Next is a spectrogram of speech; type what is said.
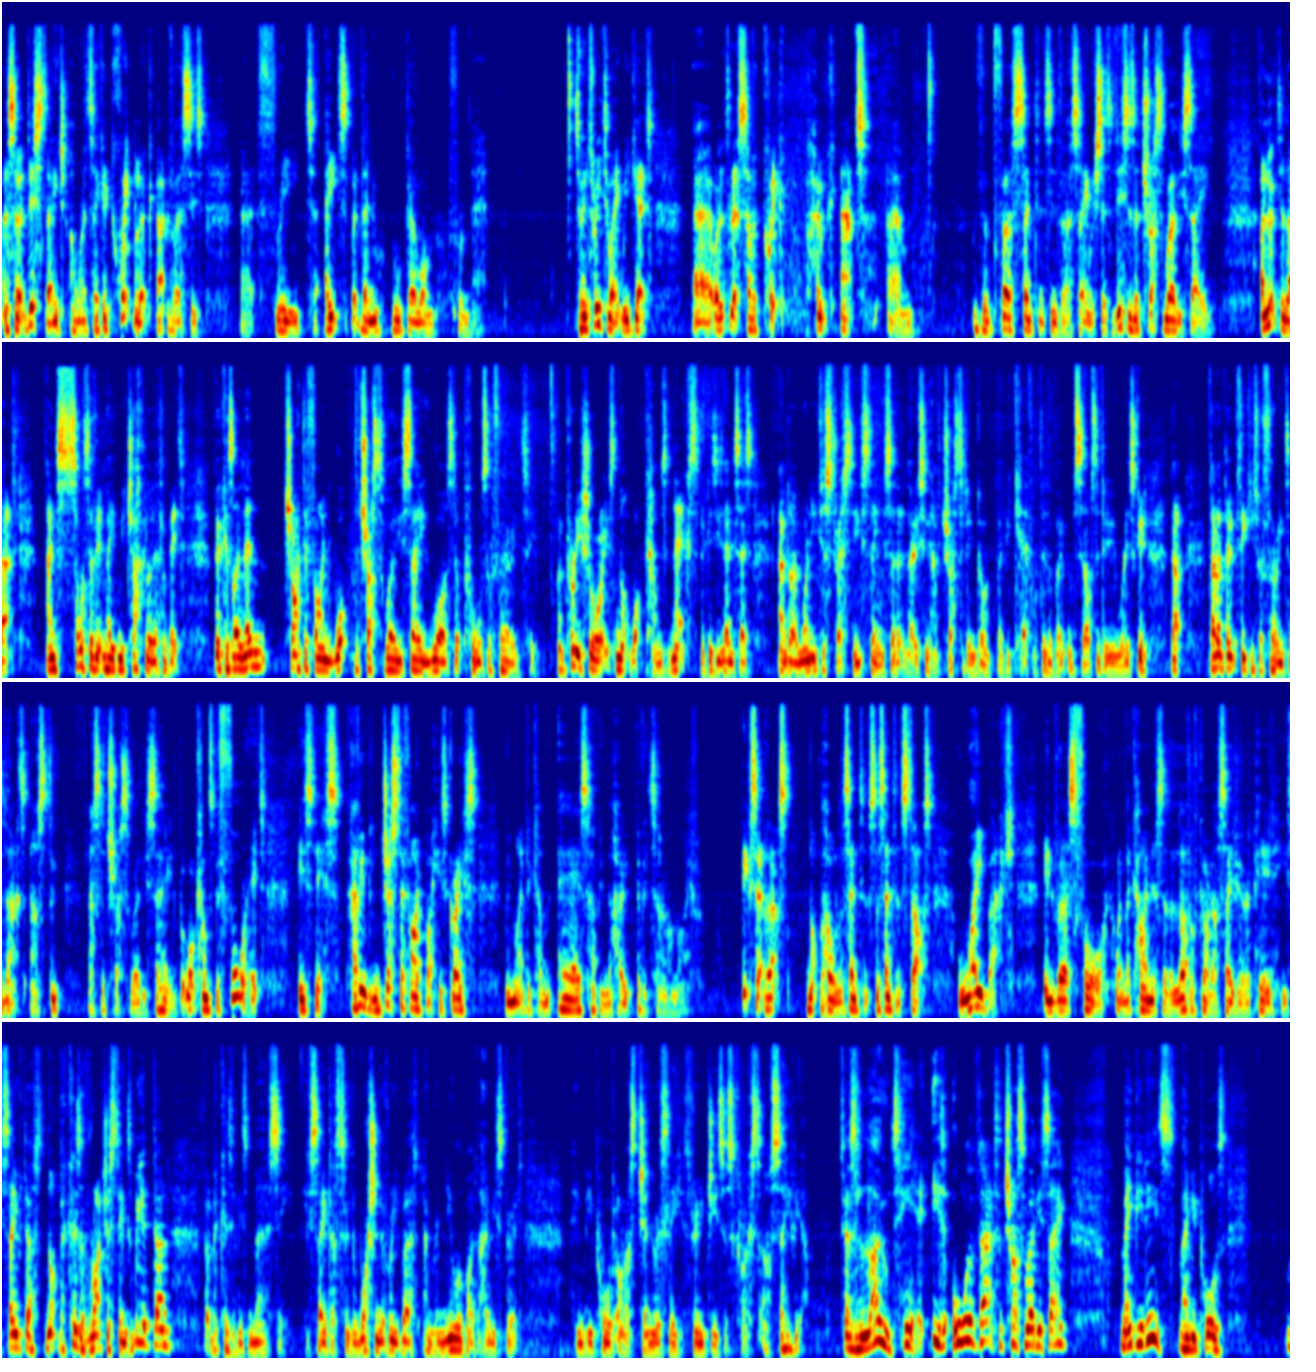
And so at this stage, I want to take a quick look at verses uh, 3 to 8, but then we'll go on from there. So in 3 to 8, we get Uh, well, let's, let's have a quick poke at um, the first sentence in verse 8, which says, This is a trustworthy saying. I looked at that and sort of it made me chuckle a little bit because I then tried to find what the trustworthy saying was that Paul's referring to. I'm pretty sure it's not what comes next because he then says, and I want you to stress these things so that those who have trusted in God may be careful to devote themselves to doing what is good. That, that I don't think he's referring to that as the, as the trustworthy saying. But what comes before it is this having been justified by his grace, we might become heirs, having the hope of eternal life. Except that that's not the whole of the sentence. The sentence starts way back in verse 4 when the kindness of the love of God our Saviour appeared. He saved us not because of righteous things we had done, but because of his mercy. He saved us through the washing of rebirth and renewal by the Holy Spirit, whom he poured on us generously through Jesus Christ our Saviour. There's loads here. Is all of that the trustworthy saying? Maybe it is. Maybe Paul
